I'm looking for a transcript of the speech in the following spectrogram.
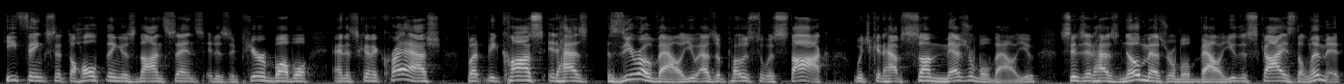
He thinks that the whole thing is nonsense. It is a pure bubble and it's going to crash but because it has zero value as opposed to a stock, which can have some measurable value, since it has no measurable value, the sky's the limit.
